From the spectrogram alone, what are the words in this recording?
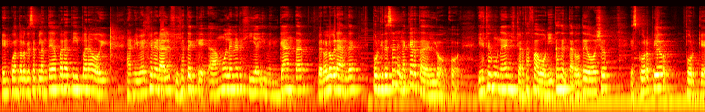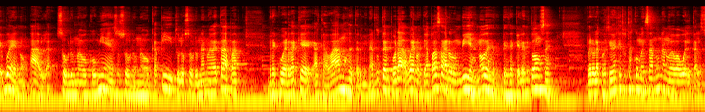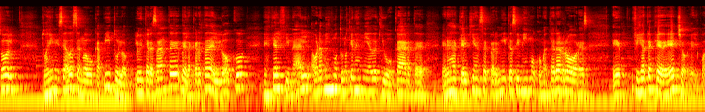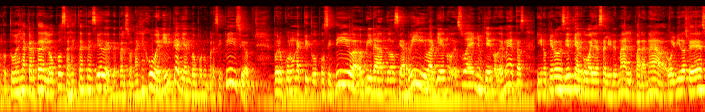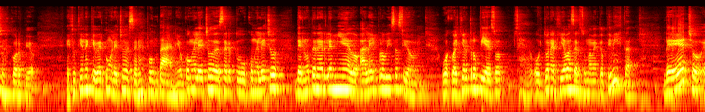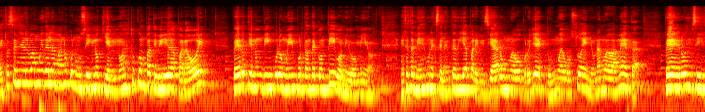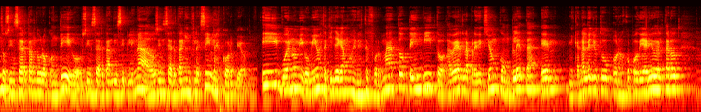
En cuanto a lo que se plantea para ti para hoy, a nivel general, fíjate que amo la energía y me encanta, pero lo grande, porque te sale la carta del loco. Y esta es una de mis cartas favoritas del tarot de Osho. Escorpio porque, bueno, habla sobre un nuevo comienzo, sobre un nuevo capítulo, sobre una nueva etapa. Recuerda que acabamos de terminar tu temporada. Bueno, ya pasaron días, ¿no? Desde, desde, aquel entonces. Pero la cuestión es que tú estás comenzando una nueva vuelta al sol. Tú has iniciado ese nuevo capítulo. Lo interesante de la carta del loco es que al final, ahora mismo tú no tienes miedo a equivocarte. Eres aquel quien se permite a sí mismo cometer errores eh, fíjate que de hecho, cuando tú ves la carta del loco, sale esta especie de, personaje juvenil cayendo por un precipicio, pero con una actitud positiva, mirando hacia arriba, lleno de sueños, lleno de metas. Y no quiero decir que algo vaya a salir mal, para nada. Olvídate de eso, Escorpio. Esto tiene que ver con el hecho de ser espontáneo, con el hecho de ser tú, con el hecho de no tenerle miedo a la improvisación o a cualquier tropiezo. O hoy tu energía va a ser sumamente optimista. De hecho, esta señal va muy de la mano con un signo quien no es tu compatibilidad para hoy, pero tiene un vínculo muy importante contigo, amigo mío. Este también es un excelente día para iniciar un nuevo proyecto, un nuevo sueño, una nueva meta. Pero, insisto, sin ser tan duro contigo, sin ser tan disciplinado, sin ser tan inflexible, Scorpio. Y bueno, amigo mío, hasta aquí llegamos en este formato. Te invito a ver la predicción completa en mi canal de YouTube Horóscopo Diario del Tarot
